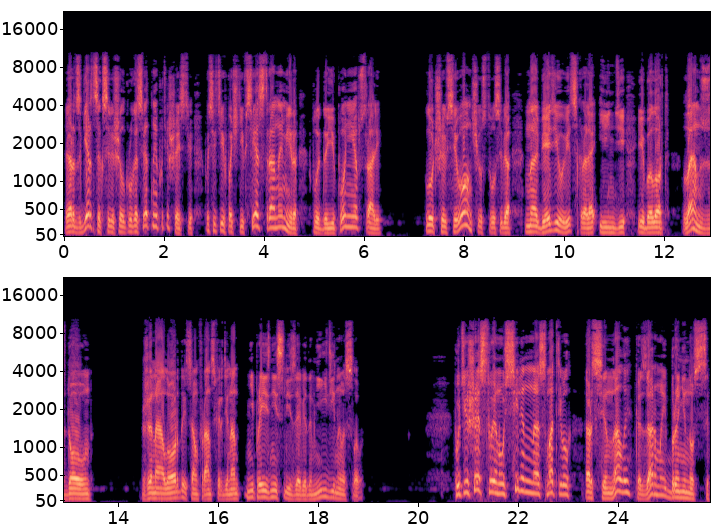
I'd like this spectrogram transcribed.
эрцгерцог совершил кругосветное путешествие, посетив почти все страны мира, вплоть до Японии и Австралии. Лучше всего он чувствовал себя на обеде у вице-короля Индии, ибо лорд Лэнсдоун, жена лорда и сам Франц Фердинанд не произнесли за обедом ни единого слова. Путешествуя, он усиленно осматривал арсеналы, казармы и броненосцы.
